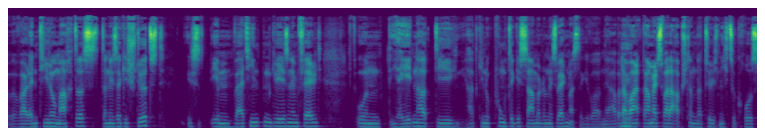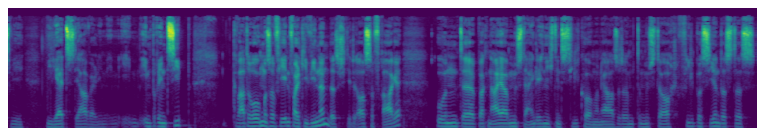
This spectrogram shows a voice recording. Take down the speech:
Valentino macht das, dann ist er gestürzt, ist eben weit hinten gewesen im Feld und ja, jeden hat die hat genug Punkte gesammelt und ist Weltmeister geworden. Ja, aber mhm. da war, damals war der Abstand natürlich nicht so groß wie wie jetzt. Ja, weil im, im, im Prinzip Quadro muss auf jeden Fall gewinnen, das steht außer Frage. Und äh, Bagnaia müsste eigentlich nicht ins Ziel kommen. Ja, also da, da müsste auch viel passieren, dass das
